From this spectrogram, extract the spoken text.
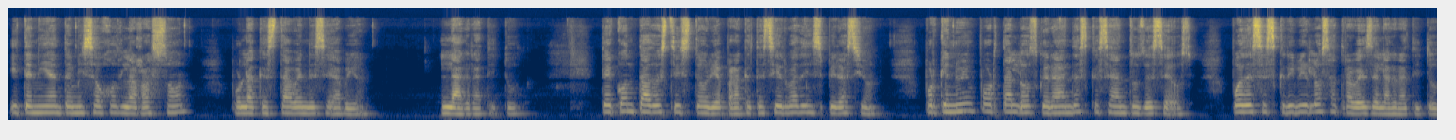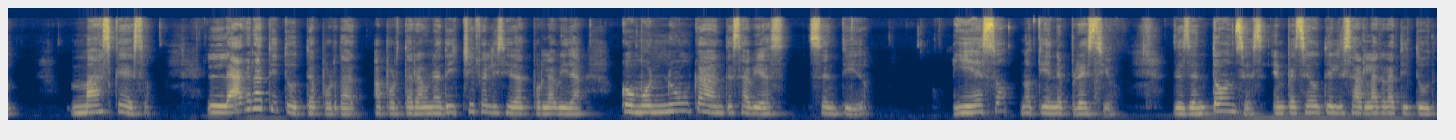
y tenía ante mis ojos la razón por la que estaba en ese avión. La gratitud. Te he contado esta historia para que te sirva de inspiración, porque no importa los grandes que sean tus deseos, puedes escribirlos a través de la gratitud. Más que eso, la gratitud te aportará una dicha y felicidad por la vida como nunca antes habías sentido. Y eso no tiene precio. Desde entonces empecé a utilizar la gratitud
